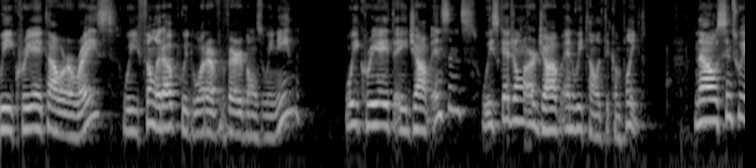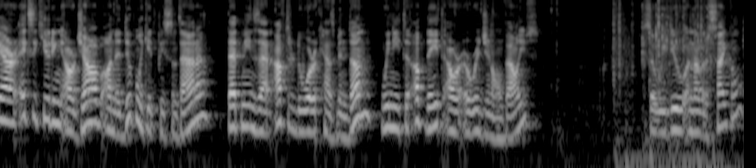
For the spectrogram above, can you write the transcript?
We create our arrays, we fill it up with whatever variables we need. We create a job instance, we schedule our job, and we tell it to complete. Now, since we are executing our job on a duplicate piece of data, that means that after the work has been done, we need to update our original values. So we do another cycle.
